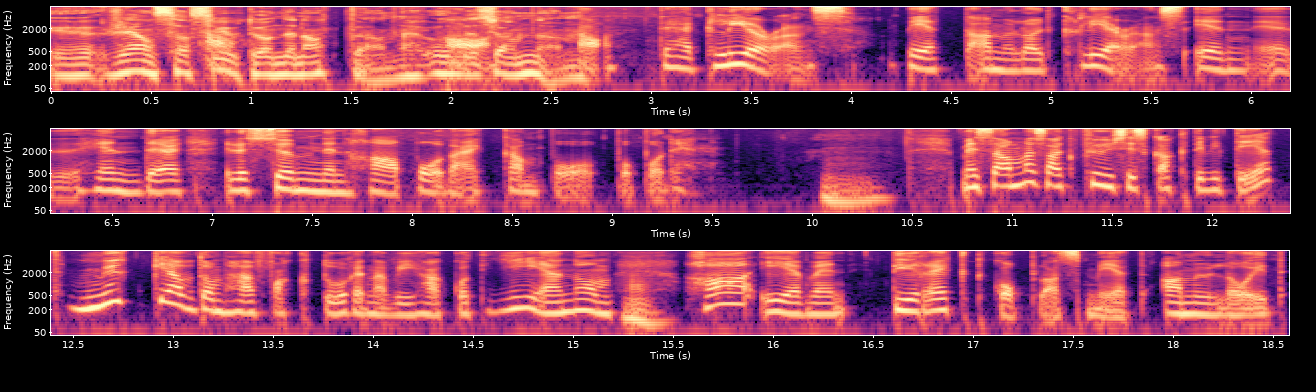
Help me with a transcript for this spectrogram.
eh, rensas ja. ut under natten, under ja. sömnen? Ja, det här clearance, beta-amyloid clearance, en, eh, händer, eller sömnen har påverkan på, på, på den. Mm. Men samma sak fysisk aktivitet. Mycket av de här faktorerna vi har gått igenom mm. har även direkt kopplats med amyloid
